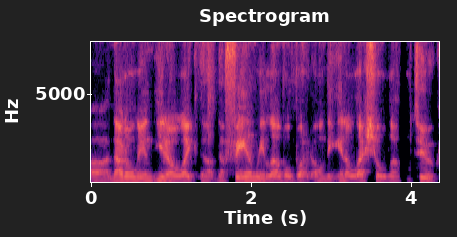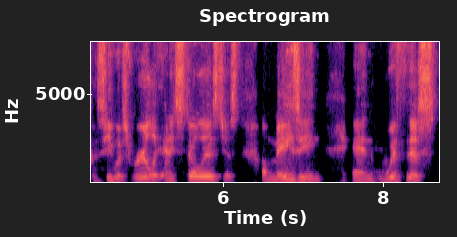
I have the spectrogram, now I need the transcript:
uh, not only in you know like the, the family level but on the intellectual level too because he was really and he still is just amazing. And with this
